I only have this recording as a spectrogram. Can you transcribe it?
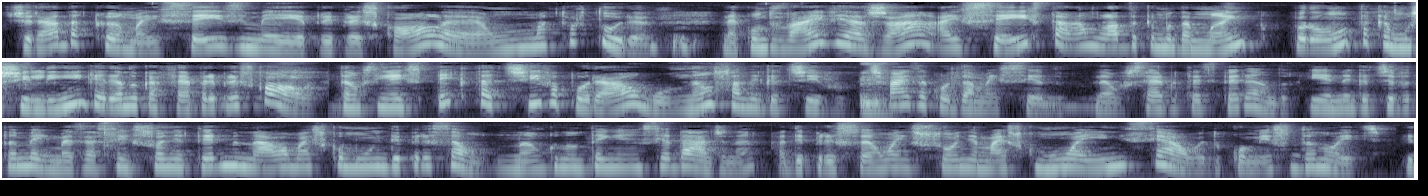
tirar da cama às seis e meia pra ir pra escola é uma tortura, né? Quando vai viajar, às seis tá lá no lado da cama da mãe, pronta, com a mochilinha, querendo café pra ir pra escola. Então, assim, a expectativa por algo, não só negativo, te faz acordar mais cedo, né? O cérebro tá esperando. E é negativa também, mas essa insônia terminal é mais comum em depressão, não que não tenha ansiedade, né? A depressão, a insônia mais comum é inicial, é do começo da noite. E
